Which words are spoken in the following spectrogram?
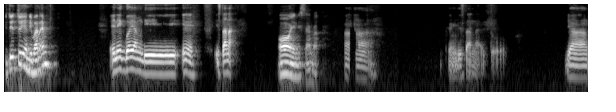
Itu itu yang di mana em? Ini gue yang di ini istana. Oh yang di sana. Ah, yang di istana itu. Yang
